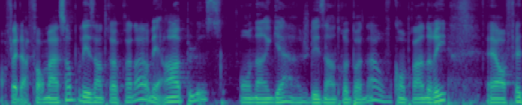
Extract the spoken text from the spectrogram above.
On fait de la formation pour les entrepreneurs, mais en plus, on engage des entrepreneurs, vous comprendrez. Euh, on fait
